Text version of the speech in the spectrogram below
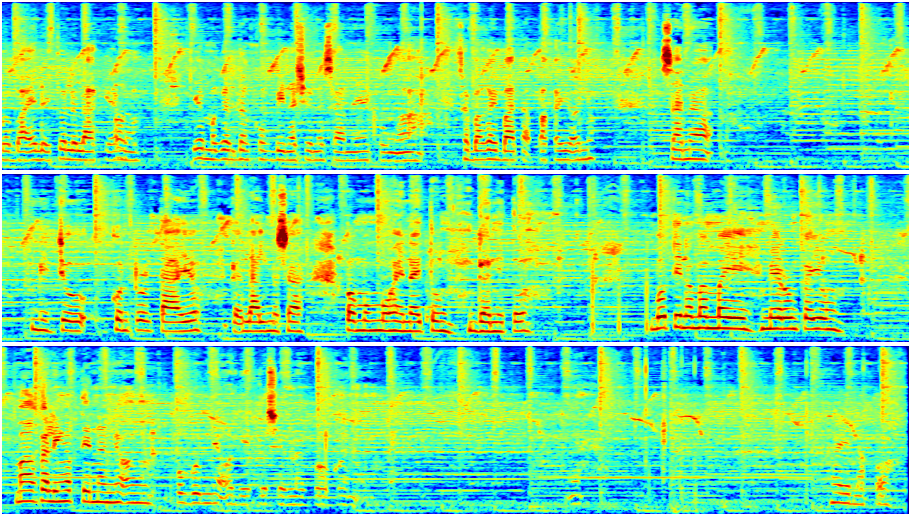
babae ito lalaki ano yan magandang kombinasyon na sana yan kung ah, sa bagay bata pa kayo ano. Sana medyo control tayo lalo na sa pamumuhay na itong ganito. Buti naman may meron kayong mga kalingap tinan nyo ang pugon niya o dito siya nagpugon ay nako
